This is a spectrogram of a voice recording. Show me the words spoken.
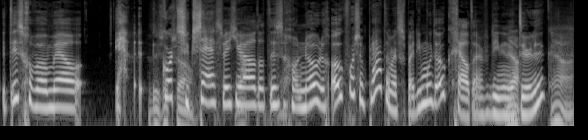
het is gewoon wel, ja, kort succes, weet je Ja. wel. Dat is gewoon nodig. Ook voor zo'n platenmaatschappij. Die moet ook geld aan verdienen Ja. natuurlijk. Ja.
